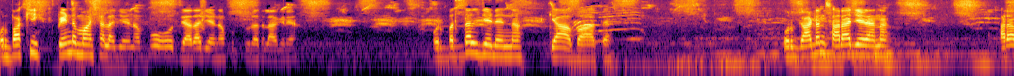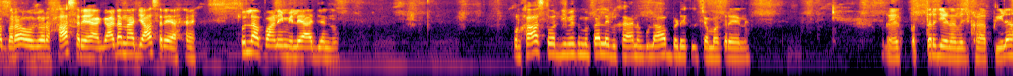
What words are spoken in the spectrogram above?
और बाकी पिंड माशाल्लाह जाना बहुत ज़्यादा जाना खूबसूरत लग रहा और बदल जेड ना, क्या बात है। और गार्डन सारा जेड़ा ना, हरा भरा हो गया और हंस रहा है। गार्डन आज हंस रहा है। खुला पानी मिले आज इन और ख़ास तौर जिम्मे कि मैं पहले भी खाया ना, गुलाब बड़े चमक रहे ने और एक पत्थर जेड़ा में खड़ा पीला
